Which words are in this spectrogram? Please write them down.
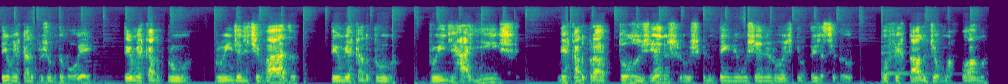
tem o mercado para o jogo AA, tem o mercado para o indie aditivado, tem o mercado para o indie raiz, mercado para todos os gêneros, os que não tem nenhum gênero hoje que não esteja sido ofertado de alguma forma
